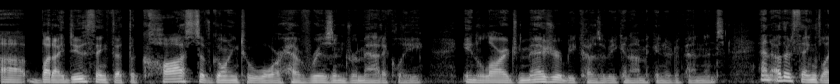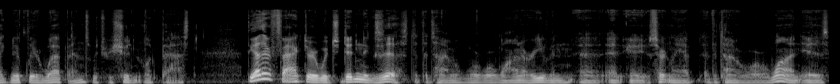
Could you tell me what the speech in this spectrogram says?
Uh, but I do think that the costs of going to war have risen dramatically in large measure because of economic interdependence and other things like nuclear weapons, which we shouldn't look past. The other factor which didn't exist at the time of World War I, or even uh, certainly at, at, the time of World War I, is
